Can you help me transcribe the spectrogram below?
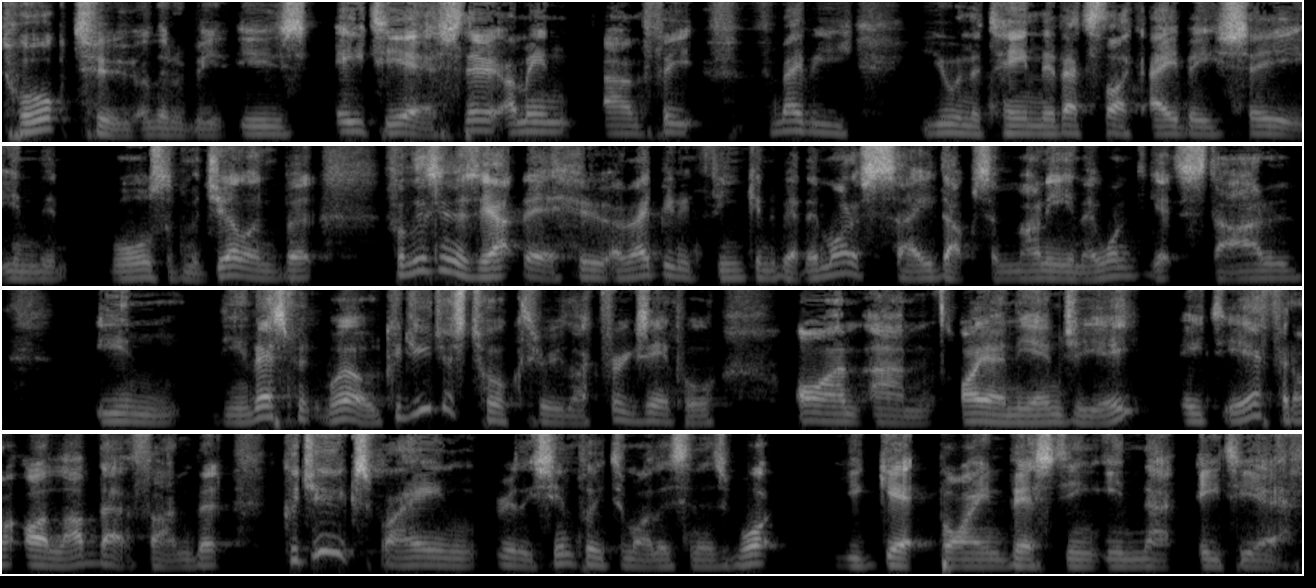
talk to a little bit is ETFs. There, I mean, um, for, for maybe you and the team there, that's like ABC in the walls of Magellan. But for listeners out there who are maybe thinking about, they might have saved up some money and they wanted to get started in the investment world. Could you just talk through, like, for example, I'm um, I own the MGE ETF and I, I love that fund. But could you explain really simply to my listeners what you get by investing in that ETF?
